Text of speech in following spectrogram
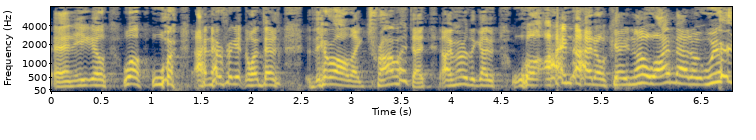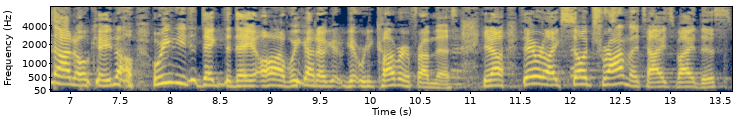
And he goes, well, I never forget the one that they were all like traumatized. I remember the guy, well, I'm not okay. No, I'm not, we're not okay. No, we need to take the day off. We got to get, get from this. You know, they were like so traumatized by this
